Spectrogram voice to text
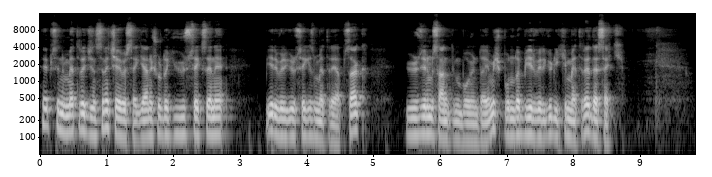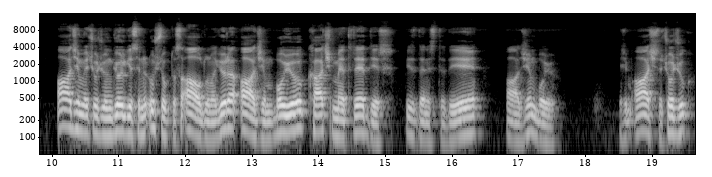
hepsini metre cinsine çevirsek. Yani şuradaki 180'i 1,8 metre yapsak. 120 santim boyundaymış. Bunda 1,2 metre desek. Ağacın ve çocuğun gölgesinin uç noktası A olduğuna göre ağacın boyu kaç metredir? Bizden istediği ağacın boyu. E Şimdi ağaçta çocuk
